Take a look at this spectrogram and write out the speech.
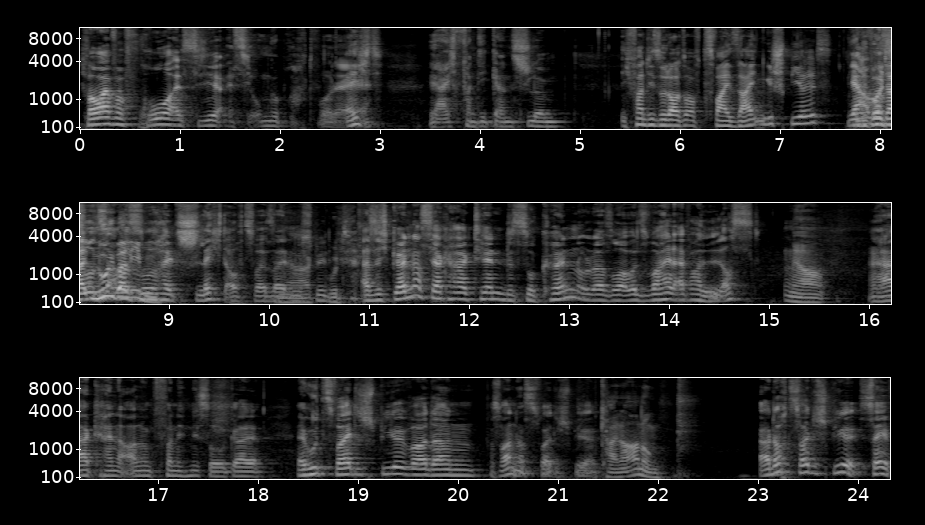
Ich war einfach froh, als sie, als sie umgebracht wurde. Ey. Echt? Ja, ich fand die ganz schlimm. Ich fand die so auf zwei Seiten gespielt. Ja, Und die wollte so, halt nur überleben. so halt schlecht auf zwei Seiten Ja, gespielt. gut. Also ich gönne das ja Charakteren, die das so können oder so, aber es war halt einfach lost. Ja. Ja, keine Ahnung, fand ich nicht so geil. Ja gut, zweites Spiel war dann. Was war denn das zweite Spiel? Keine Ahnung. Ah doch, zweites Spiel, safe.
